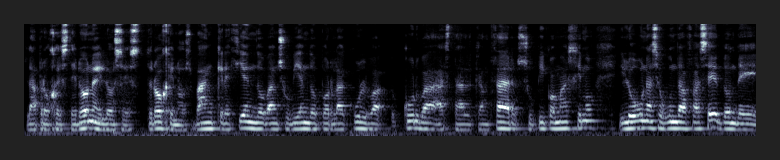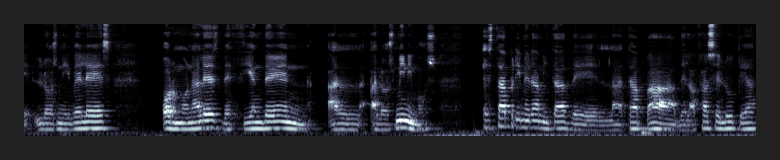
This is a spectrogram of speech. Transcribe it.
la progesterona y los estrógenos van creciendo, van subiendo por la curva, curva hasta alcanzar su pico máximo, y luego una segunda fase donde los niveles hormonales descienden a los mínimos. Esta primera mitad de la etapa de la fase lútea,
